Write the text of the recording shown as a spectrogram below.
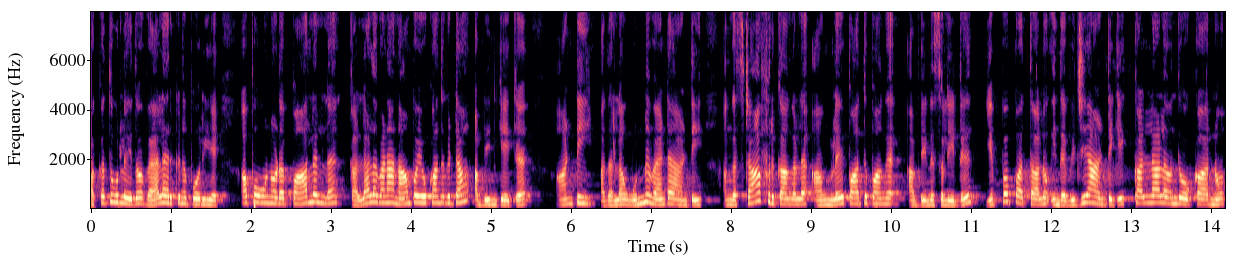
பக்கத்து ஊரில் ஏதோ வேலை இருக்குன்னு போறியே. அப்போ உன்னோட பார்லரில் கல்லால் வேணா நான் போய் உட்காந்துக்கிட்டா அப்படின்னு கேட்க ஆண்டி அதெல்லாம் ஒன்று வேண்டாம் ஆண்டி. அங்கே ஸ்டாஃப் இருக்காங்கல்ல அவங்களே பார்த்துப்பாங்க. அப்படின்னு சொல்லிட்டு எப்போ பார்த்தாலும் இந்த விஜயா ஆண்டிக்கு கல்லால் வந்து உட்காரணும்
